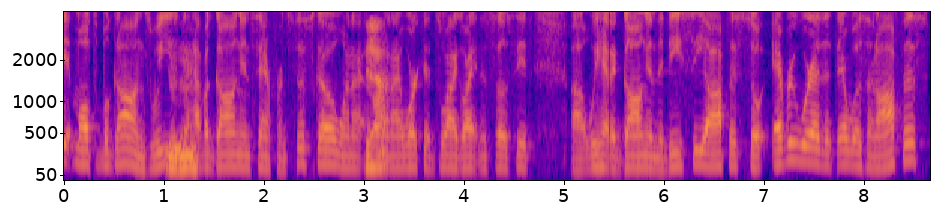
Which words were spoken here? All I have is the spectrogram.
get multiple gongs. We used mm-hmm. to have a gong in San Francisco when I yeah. when I worked at Zweig White and Associates. Uh, we had a gong in the DC office. So everywhere that there was an office,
